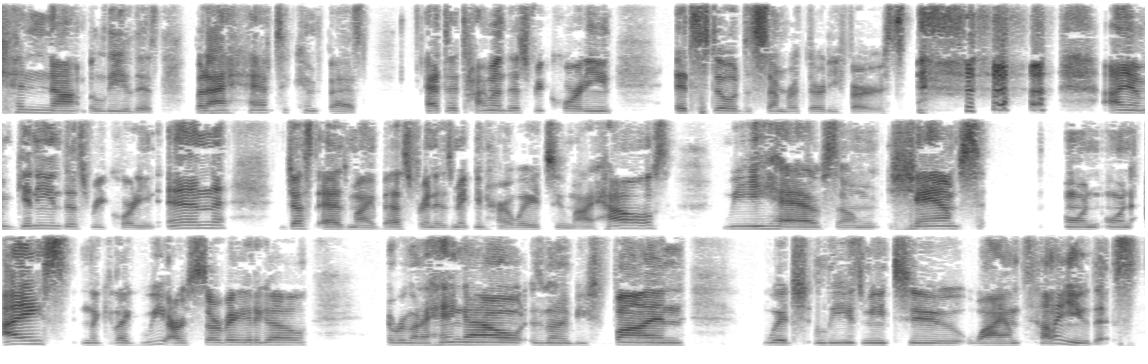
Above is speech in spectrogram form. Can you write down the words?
cannot believe this, but I have to confess, at the time of this recording, it's still December 31st. I am getting this recording in just as my best friend is making her way to my house. We have some shams on on ice, like like we are ready to go we're going to hang out. It's going to be fun, which leads me to why I'm telling you this.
